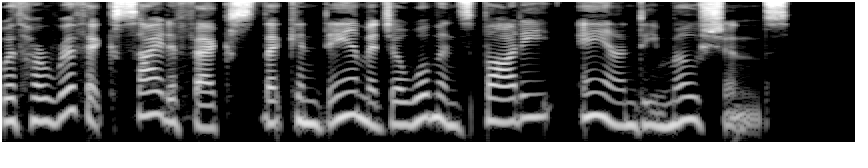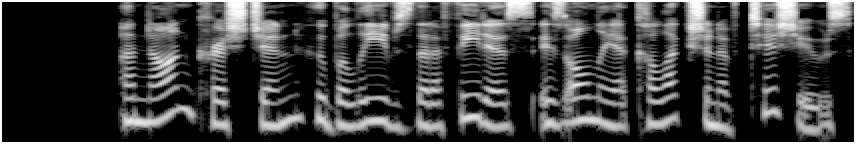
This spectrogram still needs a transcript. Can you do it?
with horrific side effects that can damage a woman's body and emotions. A non Christian who believes that a fetus is only a collection of tissues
